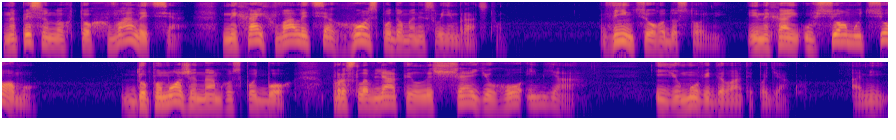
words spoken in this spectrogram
Написано, хто хвалиться, нехай хвалиться Господом, а не своїм братством. Він цього достойний. І нехай у всьому цьому допоможе нам Господь Бог прославляти лише Його ім'я і йому віддавати подяку. Амінь.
